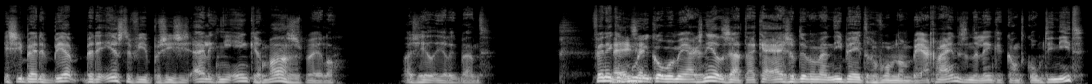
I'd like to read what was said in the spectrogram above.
is hij bij de, bij de eerste vier posities eigenlijk niet één keer een basisspeler. Als je heel eerlijk bent. Vind ik Nee, het moeilijk om hem ergens neer te zetten. Kijk, hij is op dit moment niet beter in vorm dan Bergwijn. Dus aan de linkerkant komt hij niet.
